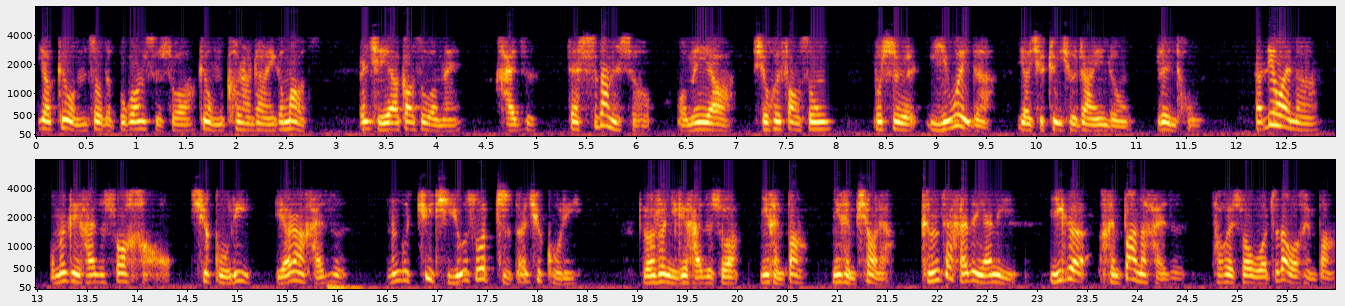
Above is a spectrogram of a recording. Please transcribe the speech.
要给我们做的不光是说给我们扣上这样一个帽子，而且要告诉我们，孩子在适当的时候，我们也要学会放松。不是一味的要去追求这样一种认同，那，另外呢，我们给孩子说好，去鼓励，也要让孩子能够具体有所指的去鼓励。比方说，你给孩子说你很棒，你很漂亮，可能在孩子眼里，一个很棒的孩子，他会说我知道我很棒。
